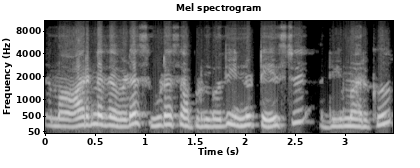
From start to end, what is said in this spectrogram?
நம்ம ஆறுனதை விட சூடாக சாப்பிடும்போது இன்னும் டேஸ்ட்டு அதிகமாக இருக்கும்.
